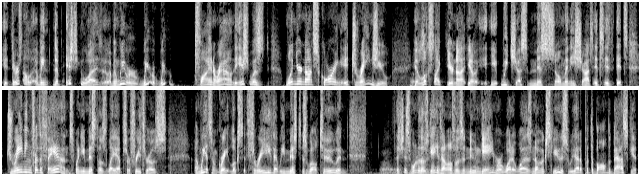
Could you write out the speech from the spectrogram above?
It, there's no, I mean, the issue was, I mean, we were, we were, we were flying around. The issue was when you're not scoring, it drains you. It looks like you're not, you know, it, we just missed so many shots. It's, it, it's draining for the fans when you miss those layups or free throws. Um, we had some great looks at three that we missed as well too, and it's just one of those games. I don't know if it was a noon game or what it was. No excuse. We got to put the ball in the basket,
